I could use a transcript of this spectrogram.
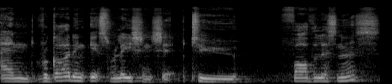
And regarding its relationship to fatherlessness,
